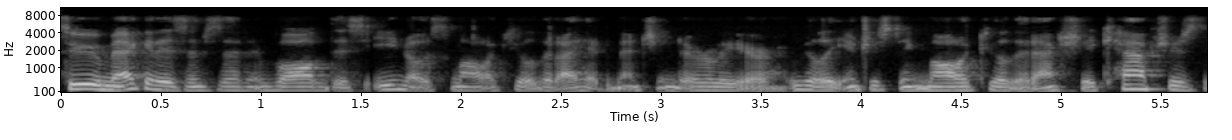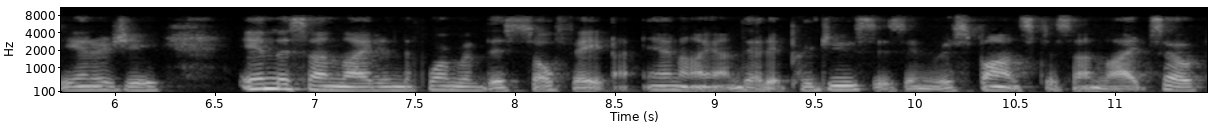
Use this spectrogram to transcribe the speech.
through mechanisms that involve this eNOS molecule that I had mentioned earlier, a really interesting molecule that actually captures the energy in the sunlight in the form of this sulfate anion that it produces in response to sunlight. So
